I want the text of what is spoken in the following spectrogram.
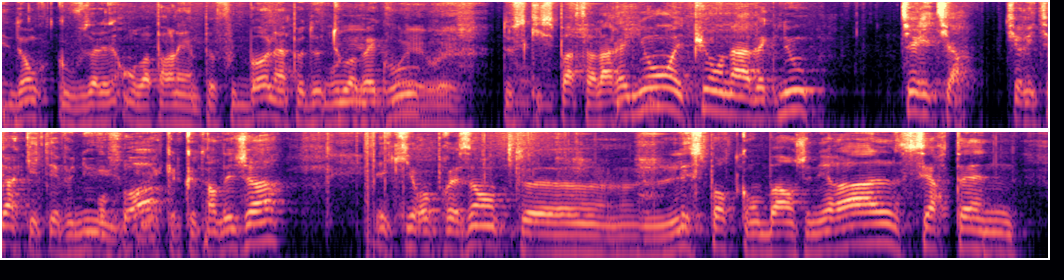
et, donc, vous allez, on va parler un peu football, un peu de tout avec vous, de ce qui se passe à La Réunion. Et puis, on a avec nous Thierry Tia. Thierry Tia qui était venu il y a quelque temps déjà et qui représente euh, les sports de combat en général, certaines euh,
